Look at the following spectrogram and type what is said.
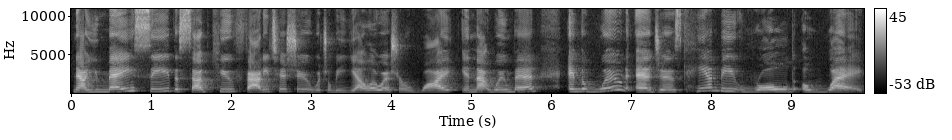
Now you may see the subcute fatty tissue, which will be yellowish or white in that wound bed, and the wound edges can be rolled away,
